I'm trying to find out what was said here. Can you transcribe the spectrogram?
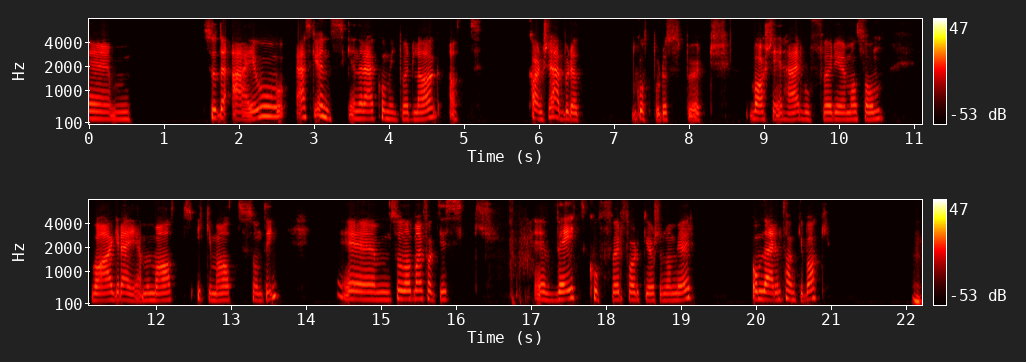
Eh, så det er jo Jeg skulle ønske når jeg kom inn på et lag, at kanskje jeg burde gått bort og spurt hva skjer her, hvorfor gjør man sånn, hva er greia med mat, ikke mat, sånne ting. Um, sånn at man faktisk uh, vet hvorfor folk gjør som de gjør, om det er en tanke bak. Mm.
